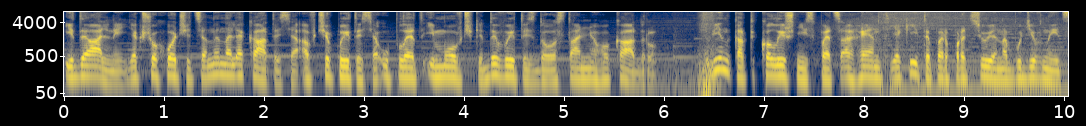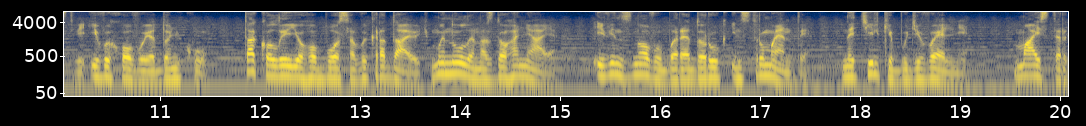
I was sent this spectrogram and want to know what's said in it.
Ідеальний, якщо хочеться не налякатися, а вчепитися у плед і мовчки дивитись до останнього кадру. Він колишній спецагент, який тепер працює на будівництві і виховує доньку. Та коли його боса викрадають, минуле наздоганяє, і він знову бере до рук інструменти, не тільки будівельні. Майстер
